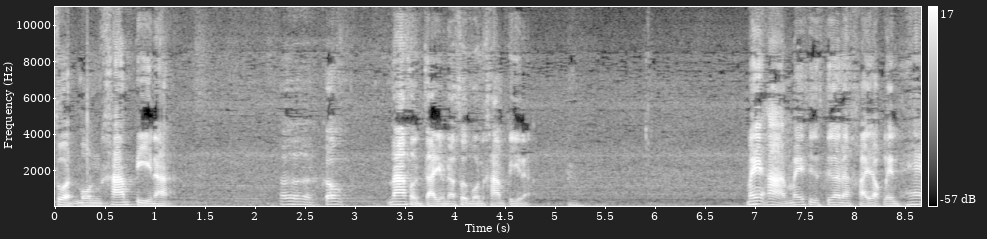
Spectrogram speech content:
สวดมนต์ข้ามปีนะ เออ ก็น่าสนใจอยู่นะ สวดมนต์ข้ามปีนะ ไม่อ่านไม่ซื้อเสื้อนะคะหยอกเล่นแท้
